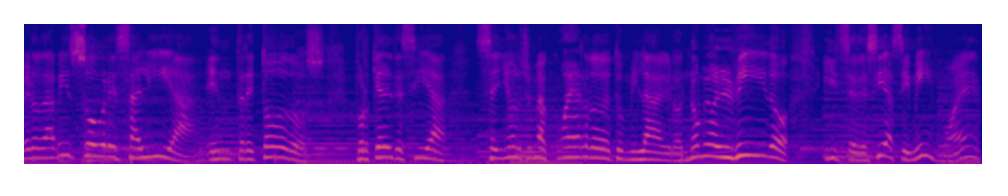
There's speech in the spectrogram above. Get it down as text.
Pero David sobresalía entre todos porque él decía, Señor, yo me acuerdo de tus milagros, no me olvido. Y se decía a sí mismo, ¿eh?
